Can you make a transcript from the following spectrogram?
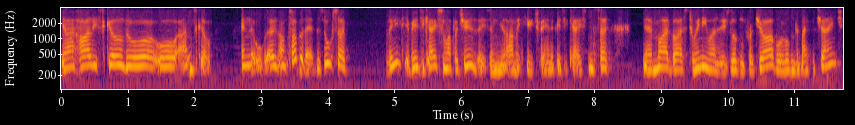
you know, highly skilled or, or unskilled. And on top of that, there's also plenty of educational opportunities, and you know, I'm a huge fan of education. So, you know, my advice to anyone who's looking for a job or looking to make a change,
